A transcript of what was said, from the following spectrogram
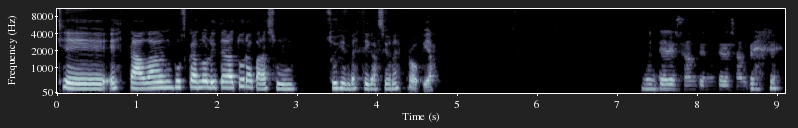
que estaban buscando literatura para sus investigaciones propias. Muy interesante, muy interesante.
